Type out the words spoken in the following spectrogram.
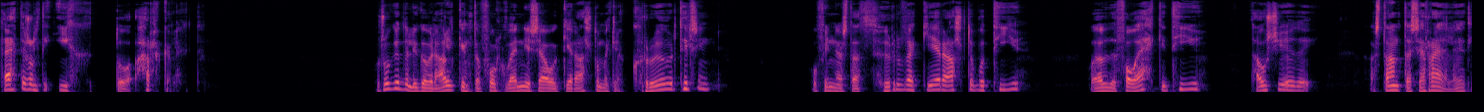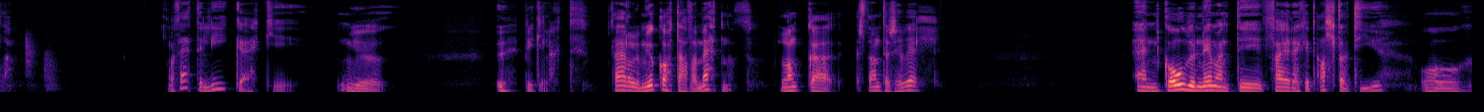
Þetta er svolítið íkt og harkalegt. Og svo getur líka verið algengt að fólk venja sig á að gera allt og mikla kröfur til sín og finnast að þurfa að gera allt upp á tíu. Og ef þau fá ekki tíu þá séu þau að standa sér ræðilega illa og þetta er líka ekki mjög uppbyggilagt það er alveg mjög gott að hafa metnað. Langa standa sér vel. En góður nefandi fær ekkert alltaf tíu og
